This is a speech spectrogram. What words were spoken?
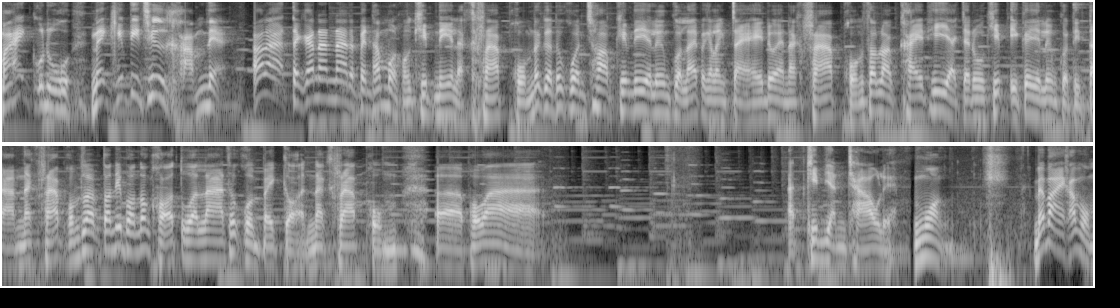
มาให้กูดูในคลิปที่ชื่อขำเนี่ย เอาล่ะ แต่ก็น่าจะเป็นทั้งหมดของคลิปนี้แหละครับ ผมถ้าเกิดทุกคนชอบคลิปนี้อย่าลืมกดไลค์เป็นกำลังใจให้ด้วยนะครับ ผมสำหรับใครที่อยากจะดูคลิปอีกก็อย่าลืมกดติดตามนะครับ ผมสำหรับตอนนี้ผมต้องขอตัวลาทุกคนไปก่อนนะครับ ผมเอ่อเพราะว่าอัดคลิปยันเช้าเลย ง่วงบ๊ายบายครับผม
